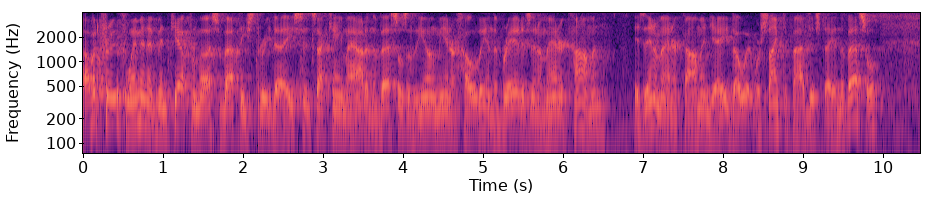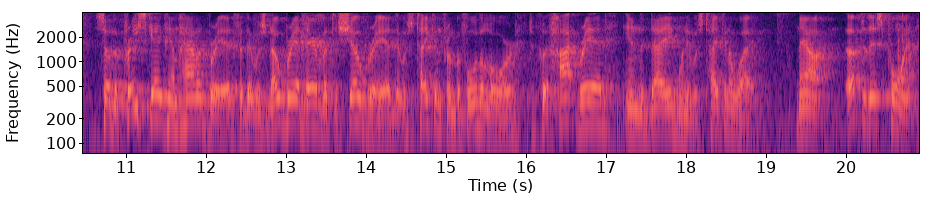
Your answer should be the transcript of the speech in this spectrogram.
Of a truth, women have been kept from us about these three days since I came out, and the vessels of the young men are holy, and the bread is in a manner common, is in a manner common, yea, though it were sanctified this day in the vessel. So the priest gave him hallowed bread, for there was no bread there but the showbread that was taken from before the Lord, to put hot bread in the day when it was taken away. Now, up to this point,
